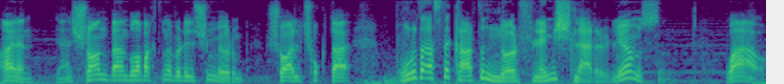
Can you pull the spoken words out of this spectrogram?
Aynen. Yani şu an ben buna baktığımda böyle düşünmüyorum. Şu hali çok da... Burada aslında kartı nerflemişler biliyor musun? Wow.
